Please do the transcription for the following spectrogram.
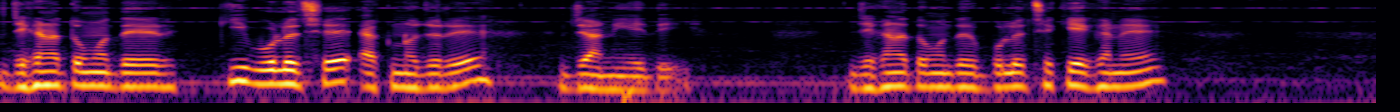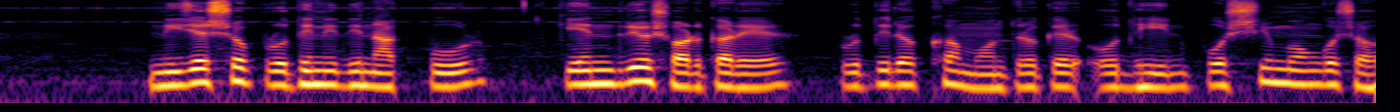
যেখানে তোমাদের কি বলেছে এক নজরে জানিয়ে দিই। যেখানে তোমাদের বলেছে কি এখানে নিজস্ব প্রতিনিধি নাগপুর কেন্দ্রীয় সরকারের প্রতিরক্ষা মন্ত্রকের অধীন পশ্চিমবঙ্গ সহ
